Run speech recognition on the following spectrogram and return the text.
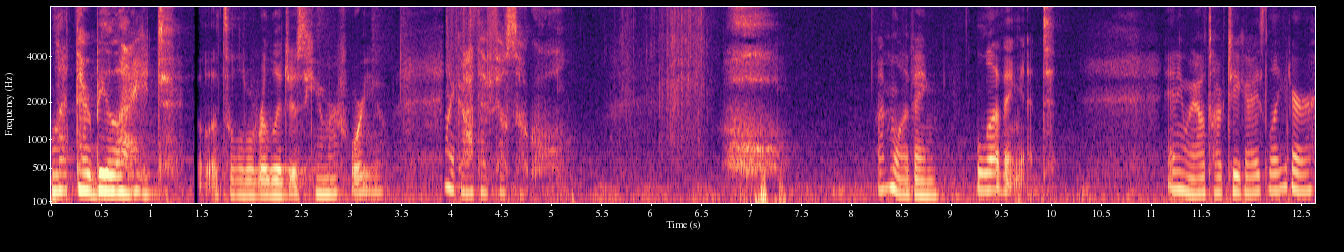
let there be light. Oh, that's a little religious humor for you. Oh my God, that feels so cool. I'm loving, loving it. Anyway, I'll talk to you guys later.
